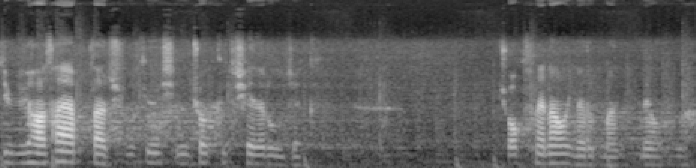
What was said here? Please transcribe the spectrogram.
gibi bir hata yaptılar çünkü şimdi çok kötü şeyler olacak. Çok fena oynarım ben Neon'la.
